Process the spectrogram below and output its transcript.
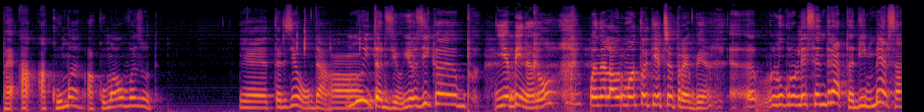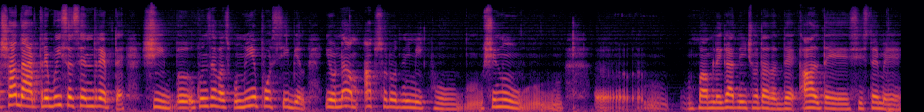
Păi a, acum, acum au văzut. E târziu. Da. Uh, nu e târziu. Eu zic că... E bine, nu? Până la urmă tot e ce trebuie. Lucrurile se îndreaptă din mers așa, dar ar trebui să se îndrepte. Și, cum să vă spun, nu e posibil. Eu n-am absolut nimic cu... și nu m-am legat niciodată de alte sisteme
